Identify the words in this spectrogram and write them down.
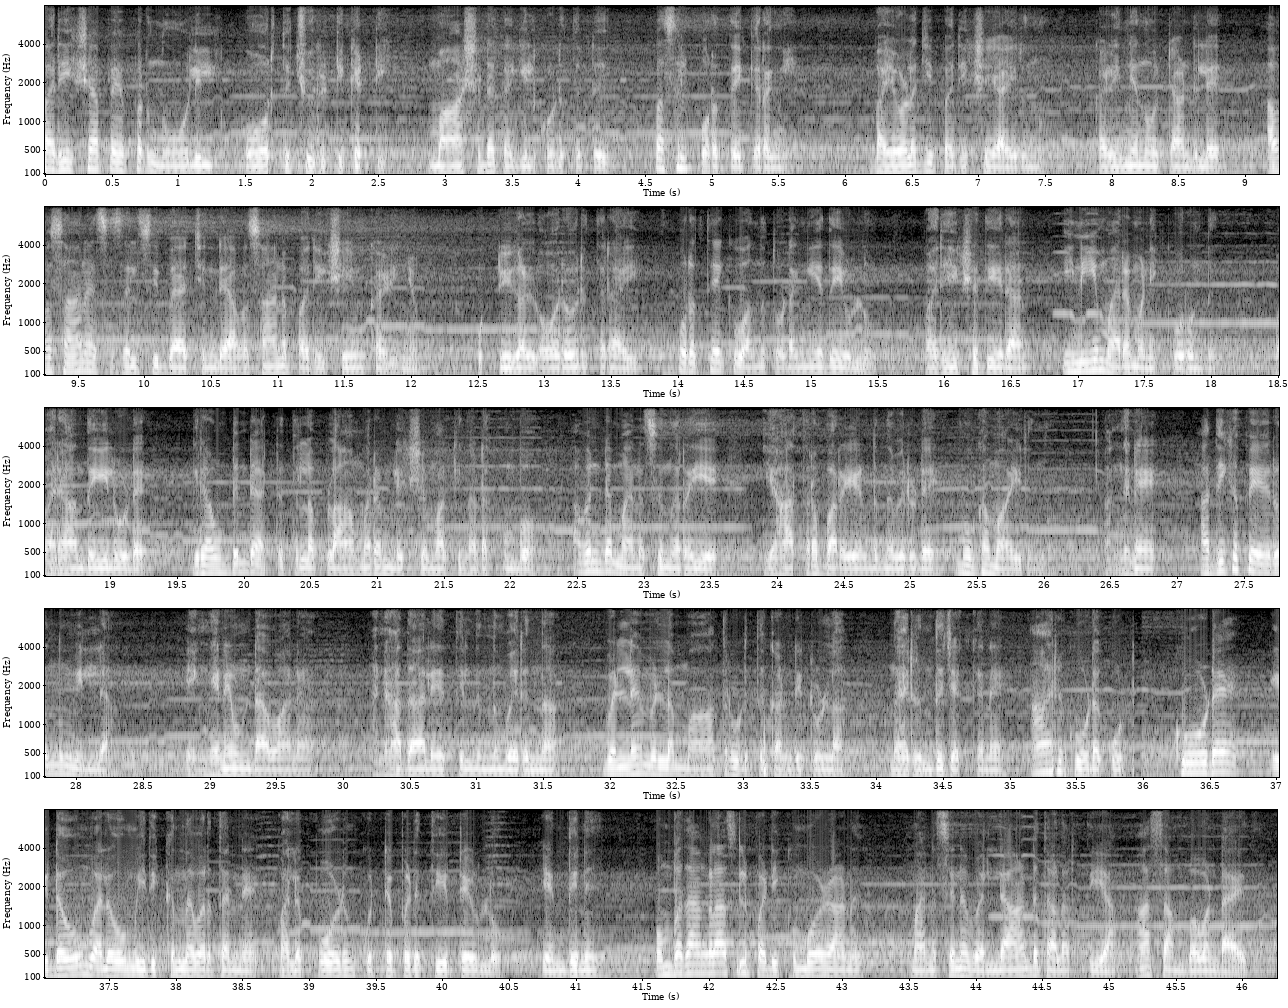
പരീക്ഷാ പേപ്പർ നൂലിൽ കോർത്ത് ചുരുട്ടിക്കെട്ടി മാഷയുടെ കയ്യിൽ കൊടുത്തിട്ട് ഫസൽ പുറത്തേക്കിറങ്ങി. ബയോളജി പരീക്ഷയായിരുന്നു. കഴിഞ്ഞ നൂറ്റാണ്ടിലെ അവസാന എസ് എസ് എൽ സി ബാച്ചിന്റെ അവസാന പരീക്ഷയും കഴിഞ്ഞു. കുട്ടികൾ ഓരോരുത്തരായി പുറത്തേക്ക് വന്നു തുടങ്ങിയതേയുള്ളൂ. പരീക്ഷ തീരാൻ ഇനിയും അരമണിക്കൂറുണ്ട്. വരാന്തയിലൂടെ ഗ്രൗണ്ടിന്റെ അറ്റത്തുള്ള പ്ലാമരം ലക്ഷ്യമാക്കി നടക്കുമ്പോൾ അവന്റെ മനസ്സ് നിറയെ യാത്ര പറയേണ്ടുന്നവരുടെ മുഖമായിരുന്നു. അങ്ങനെ അധിക പേരൊന്നുമില്ല. എങ്ങനെ ഉണ്ടാവാനാ? അനാഥാലയത്തിൽ നിന്നും വരുന്ന വെള്ളം വെള്ളം മാത്രം എടുത്ത് കണ്ടിട്ടുള്ള നരുന്ത് ചെക്കനെ ആര് കൂടെ കൂട്ടി? കൂടെ ഇടവും വലവും ഇരിക്കുന്നവർ തന്നെ പലപ്പോഴും കുറ്റപ്പെടുത്തിയിട്ടേ ഉള്ളൂ. എന്തിന്? ഒമ്പതാം ക്ലാസ്സിൽ പഠിക്കുമ്പോഴാണ് മനസ്സിനെ വല്ലാണ്ട് തളർത്തിയ ആ സംഭവം ഉണ്ടായത്.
